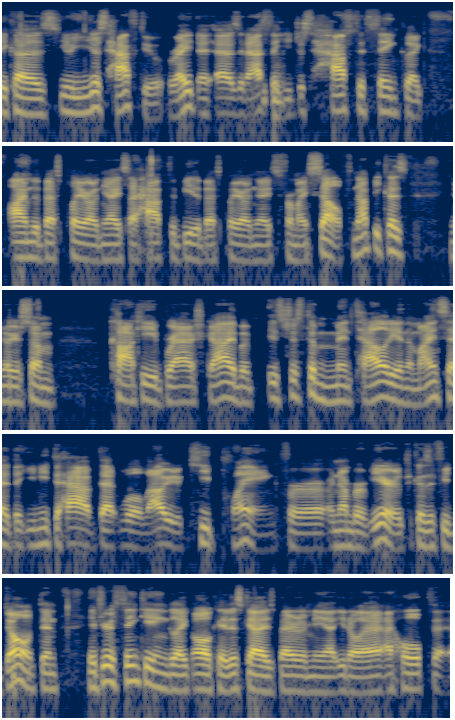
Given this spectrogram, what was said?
because, you know, you just have to, right? As an athlete, you just have to think like I'm the best player on the ice. I have to be the best player on the ice for myself. Not because, you know, you're some cocky, brash guy, but it's just the mentality and the mindset that you need to have that will allow you to keep playing for a number of years. Because if you don't, then if you're thinking like, oh, okay, this guy is better than me, you know, I, I hope that,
